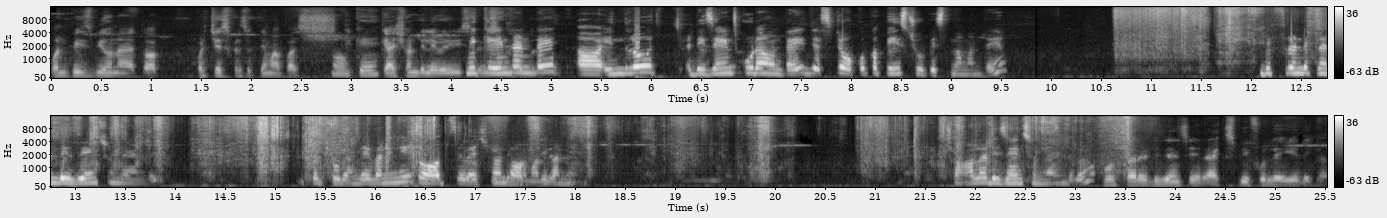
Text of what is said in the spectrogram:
वन पीस भी होना है तो आप परचेज कर सकते हैं हमारे पास ఓకే कैश ऑन डिलीवरी మీకు ఏంటంటే ఆ, ఇందులో డిజైన్స్ కూడా ఉంటాయి జస్ట్ ఒక్కొక్క పీస్ చూపిస్తున్నాం అంతే డిఫరెంట్ డిఫరెంట్ డిజైన్స్ ఉన్నాయండి ఇక్కడ చూడండి ఇవన్నీ టాప్స్ వెస్ట్రన్ టాప్స్ ఇవన్నీ చాలా డిజైన్స్ ఉన్నాయి ఇందులో बहुत सारे डिजाइन है रैक्स भी फुल है ये देखा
